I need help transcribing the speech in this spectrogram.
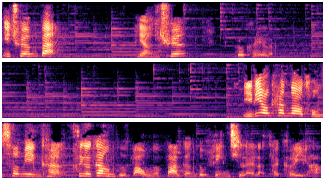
一圈半，两圈就可以了。一定要看到从侧面看，这个杠子把我们的发根都顶起来了才可以哈。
